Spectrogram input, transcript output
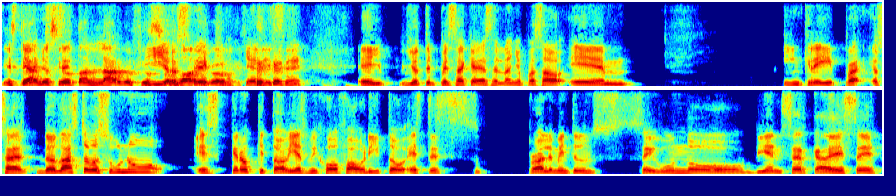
Este año ha sido tan largo, feel sí, so largo. yo te pensaba que había sido el año pasado. Em, increíble. O sea, The Last of Us 1 es, creo que todavía es mi juego favorito. Este es probablemente un segundo bien cerca de ese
